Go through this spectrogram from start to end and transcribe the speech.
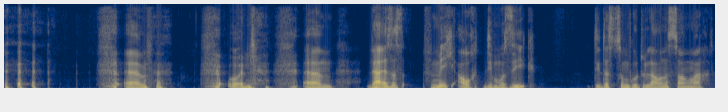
ähm, und ähm, da ist es für mich auch die Musik, die das zum gute Laune-Song macht.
